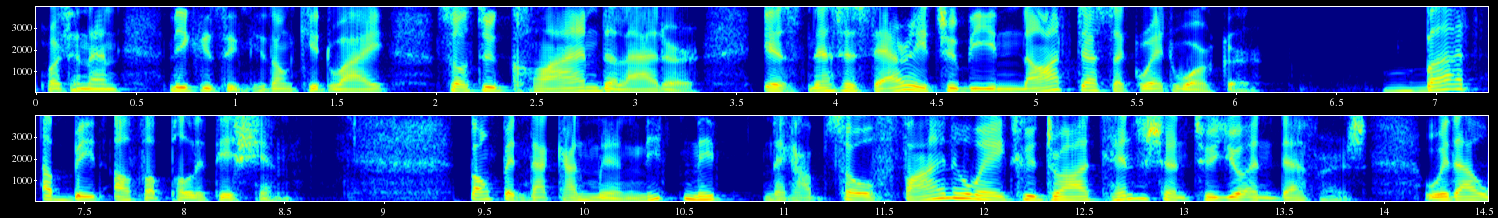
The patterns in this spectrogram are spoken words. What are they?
เพราะฉะนั้นนี่คือสิ่งที่ต้องคิดไว้ so to climb the ladder is necessary to be not just a great worker but a bit of a politician ต้องเป็นนักการเมืองนิดๆนะครับ so find a way to draw attention to your endeavors without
